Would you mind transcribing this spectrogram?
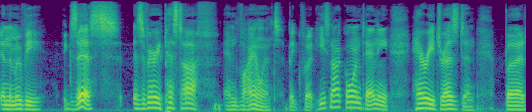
in the movie exists is a very pissed off and violent Bigfoot. He's not going to any Harry Dresden, but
